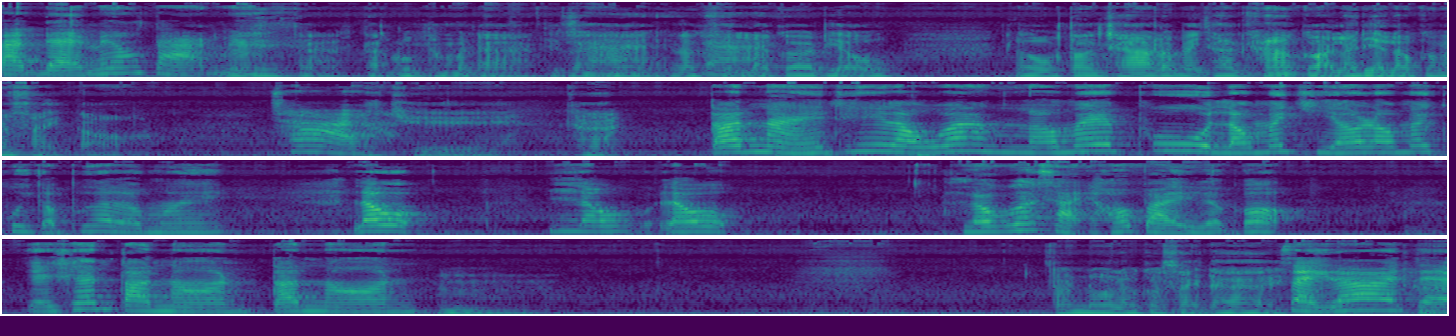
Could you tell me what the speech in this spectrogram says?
ตากแดดไม่ต้องตากไม่นะ ต้องตากตากลมธรรมดาเดี๋ยวก็ใช่แห้งแล้วเสร็จได้ แล้วก็เดี๋ยว เราตอนเช้าเราไปทานข้าวก่อนแล้วเดี๋ยวเราก็มาใส่ต่อ ใช่โอเคค่ะ ตอนไหนที่เราว่างเราไม่พูด เราไม่เคี้ยวเราไม่คุยกับเพื่อนเราไม่เราเราเรา เราก็ใส่เข้าไปแล้วก็ อย่างเช่นตอนนอน ตอนนอน อืม ตอนนอนเราก็ใส่ได้ ใส่ได้แต่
